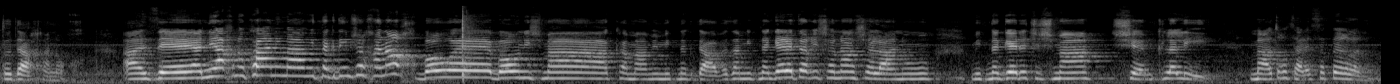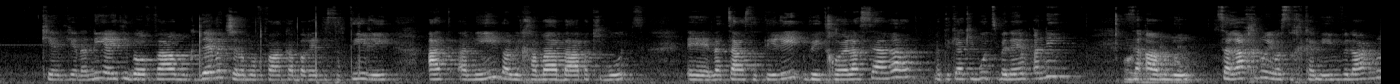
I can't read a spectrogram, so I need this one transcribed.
תודה, חנוך. אז אנחנו כאן עם המתנגדים של חנוך. בואו, בואו נשמע כמה ממתנגדיו. אז המתנגדת הראשונה שלנו, מתנגדת ששמה שם כללי. מה את רוצה לספר לנו? כן, כן, אני הייתי בהופעה מוקדמת של המופע הקברט הסאטירי, את, אני והמלחמה הבאה בקיבוץ, לצר הסאטירי, והתחוללה סערה, ותיקי הקיבוץ ביניהם אני. זעמנו. צרחנו עם השחקנים ונהגנו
